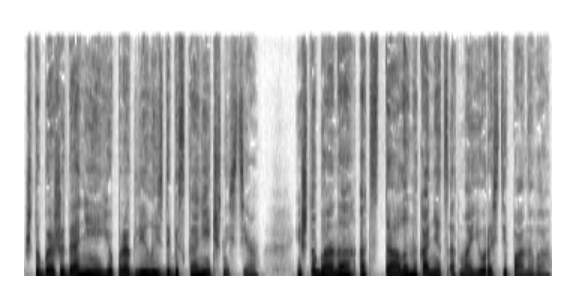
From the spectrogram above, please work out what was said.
чтобы ожидание ее продлилось до бесконечности, и чтобы она отстала, наконец, от майора Степанова.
